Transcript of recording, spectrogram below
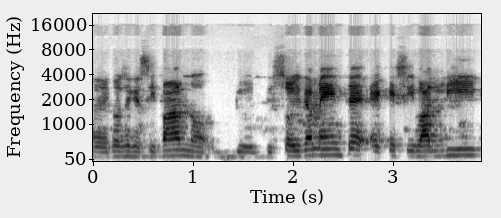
delle cose che si fanno di, di, solitamente è che si va lì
